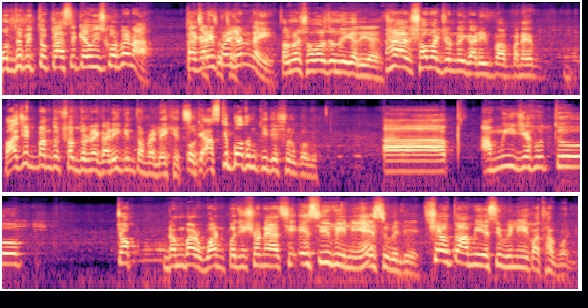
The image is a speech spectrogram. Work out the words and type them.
মধ্যবিত্ত ক্লাসে কেউ ইউজ করবে না? তার গাড়ির আচ্ছা, প্রয়োজন নেই। তার মানে সবার জন্যই গাড়ি আছে। হ্যাঁ সবার জন্যই গাড়ির মানে বাজেট বান্ধব সব ধরনের গাড়ি কিন্তু আমরা রেখেছি। ওকে আজকে প্রথম কি দিয়ে শুরু করব? আহ, আমি যেহেতু টপ নাম্বার ওয়ান পজিশনে আছি এসইউভি নিয়ে। এসইউভি নিয়ে। সেহেতু আমি এসইউভি নিয়ে কথা বলি।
